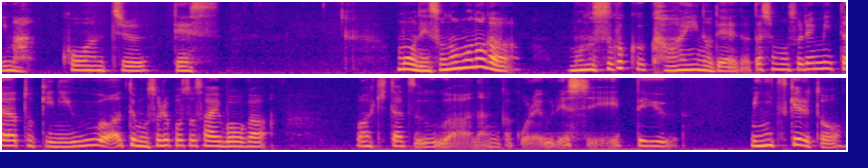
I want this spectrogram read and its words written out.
今考案中です。もうねそのものがものすごく可愛いので私もそれ見た時にうわーってもそれこそ細胞が湧き立つうわなんかこれ嬉しいっていう身につけると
